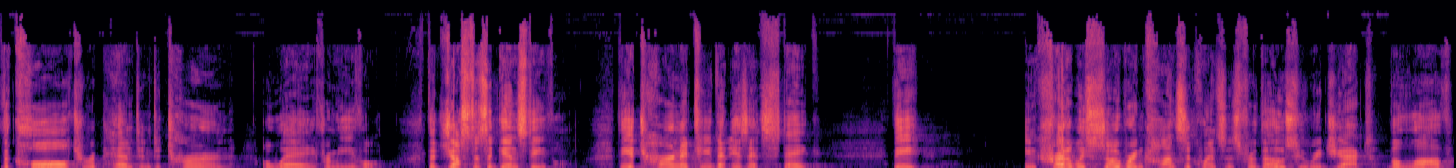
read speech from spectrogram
the call to repent and to turn away from evil, the justice against evil, the eternity that is at stake, the incredibly sobering consequences for those who reject the love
